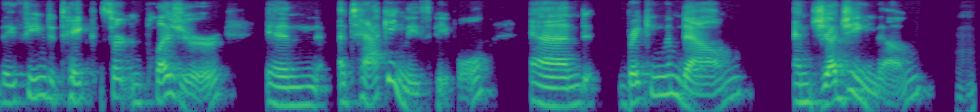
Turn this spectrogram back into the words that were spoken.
they seem to take certain pleasure in attacking these people and breaking them down and judging them mm-hmm.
